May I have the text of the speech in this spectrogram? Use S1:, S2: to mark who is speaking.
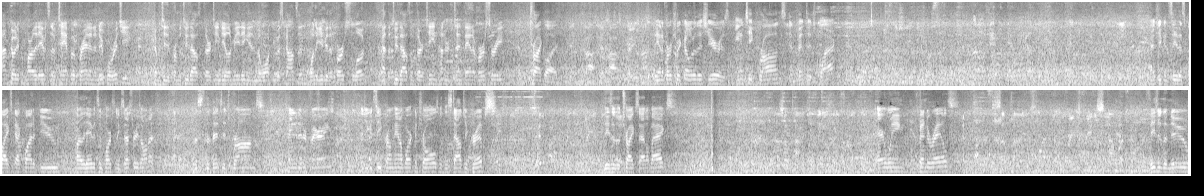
S1: I'm Cody from Harley Davidson of Tampa, Brandon and New Port Richey, coming to you from the 2013 dealer meeting in Milwaukee, Wisconsin. Wanted to give you the first look at the 2013 110th anniversary Tri-Glide. The anniversary color this year is antique bronze and vintage black. As you can see, this bike's got quite a few Harley Davidson parts and accessories on it. This is the vintage bronze painted inner fairing. As you can see, chrome handlebar controls with nostalgic grips. These are the trike saddlebags.
S2: Sometimes,
S1: Air wing fender rails.
S2: sometimes friends free to see.
S1: These are the new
